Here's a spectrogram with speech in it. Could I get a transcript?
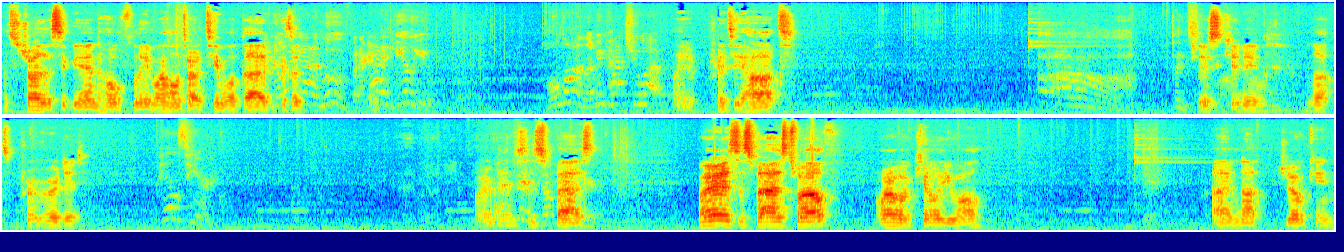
Let's try this again. Hopefully, my whole entire team won't die because I, gotta move, but I gotta heal you. Hold on, let me patch you up. I'm pretty hot. Oh, thanks Just kidding. Not perverted. Pills here. Where is the SPAS? Where is the SPAS-12? Or I will kill you all. I'm not joking.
